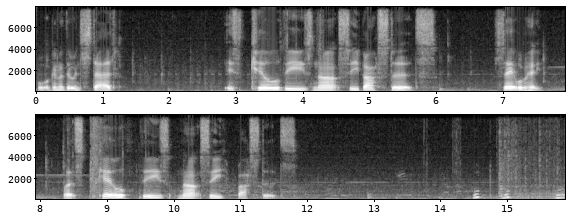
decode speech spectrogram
What we're gonna do instead is kill these Nazi bastards. Say it with me. Let's kill these Nazi bastards. Whoop, whoop, whoop.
